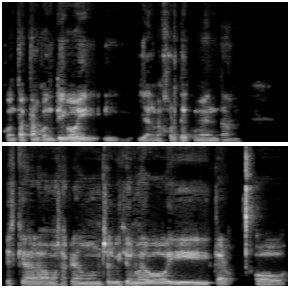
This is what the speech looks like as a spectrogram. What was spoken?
contactan contigo y, y a lo mejor te comentan, es que ahora vamos a crear un servicio nuevo y claro, o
